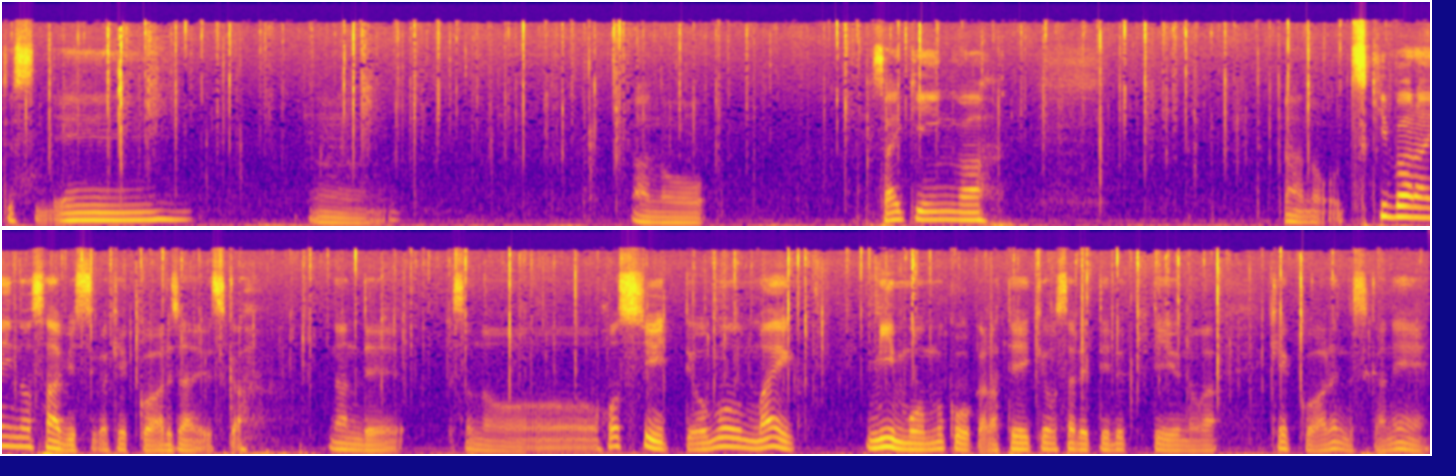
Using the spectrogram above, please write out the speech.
ですね。うん。あの、最近は、あの月払いのサービスが結構あるじゃないですか。なんでその欲しいって思う前にもう向こうから提供されてるっていうのが結構あるんですかね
